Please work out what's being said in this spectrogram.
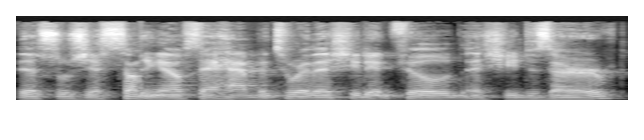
this was just something else that happened to her that she didn't feel that she deserved.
